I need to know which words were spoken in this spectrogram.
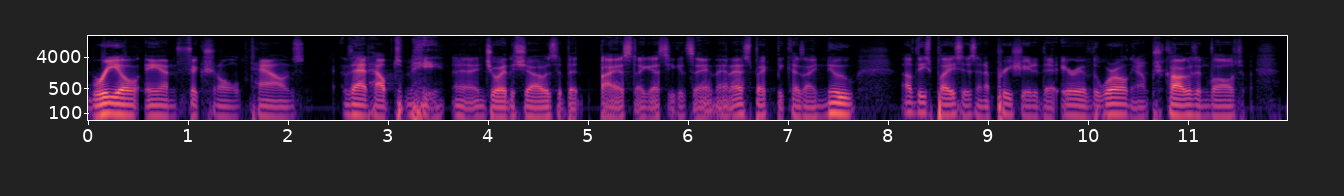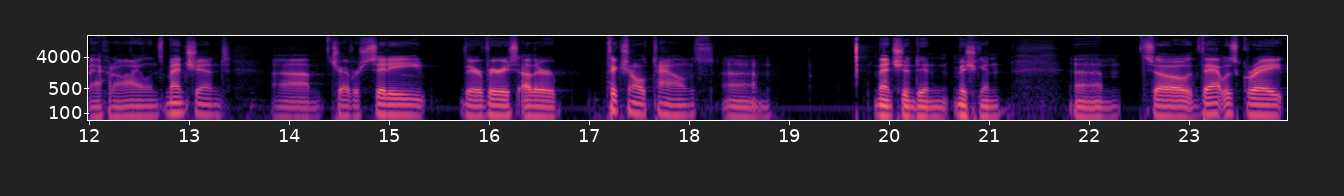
real and fictional towns that helped me uh, enjoy the show. I was a bit biased, I guess you could say, in that aspect because I knew of these places and appreciated that area of the world. You know, Chicago's involved, Mackinac Island's mentioned, um, Traverse City. There are various other fictional towns um, mentioned in Michigan. Um, so that was great,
